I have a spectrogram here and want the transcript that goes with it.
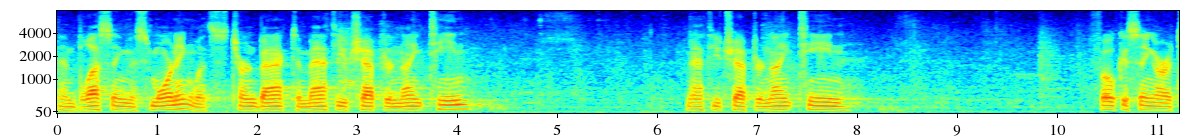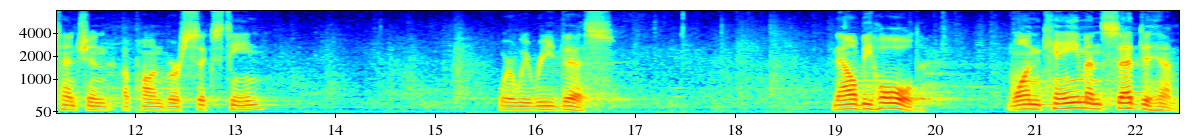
and blessing this morning, let's turn back to Matthew chapter 19. Matthew chapter 19, focusing our attention upon verse 16, where we read this. Now behold, one came and said to him,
